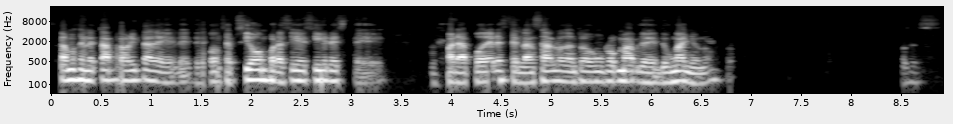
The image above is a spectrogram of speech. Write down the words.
estamos en la etapa ahorita de, de, concepción, por así decir, este, para poder este, lanzarlo dentro de un roadmap de, de un año, ¿no? Entonces,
